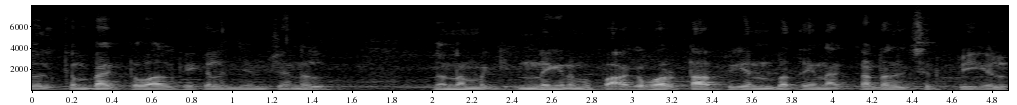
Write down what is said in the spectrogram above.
வெல்கம் பேக் டு வாழ்க்கை கலைஞம் சேனல் இன்னும் நமக்கு இன்றைக்கி நம்ம பார்க்க போகிற டாபிக் என்னன்னு பார்த்தீங்கன்னா கடல் சிற்பிகள்.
